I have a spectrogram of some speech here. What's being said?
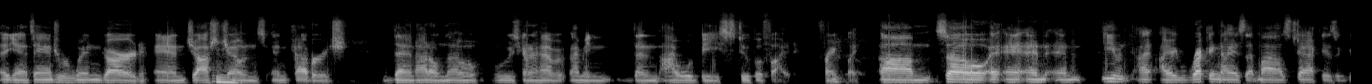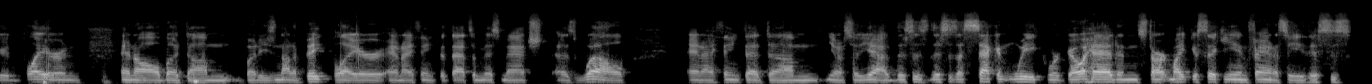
against Andrew Wingard and Josh mm-hmm. Jones in coverage, then I don't know who's going to have. I mean, then I would be stupefied, frankly. Um, so and and even I, I, recognize that Myles Jack is a good player and and all, but um, but he's not a big player, and I think that that's a mismatch as well. And I think that um, you know, so yeah, this is this is a second week where go ahead and start Mike Gesicki in fantasy. This is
